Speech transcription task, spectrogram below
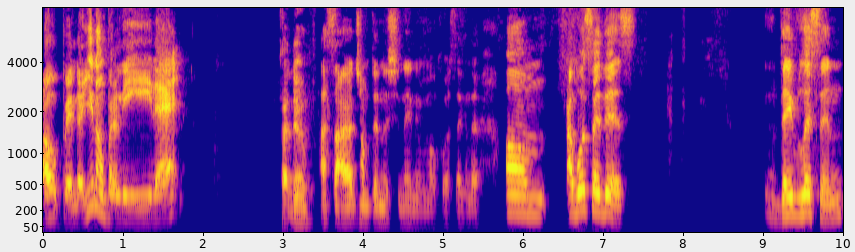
open the you don't believe that. I do. I sorry, I jumped in the shenanigan mode for a second there. Um, I will say this. They've listened.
